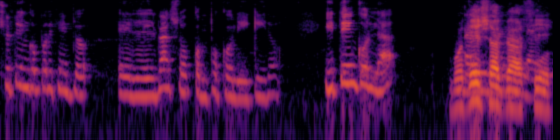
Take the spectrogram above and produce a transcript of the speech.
Yo tengo, por ejemplo, el vaso con poco líquido y tengo la Botella acá, sí.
